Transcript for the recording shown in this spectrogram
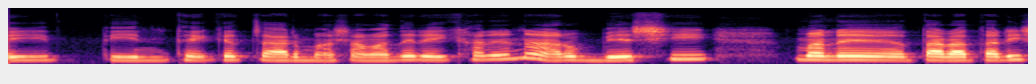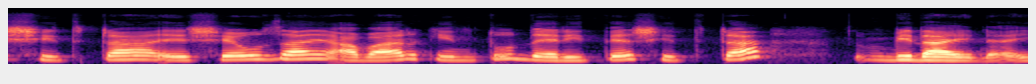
এই তিন থেকে চার মাস আমাদের এইখানে না আরও বেশি মানে তাড়াতাড়ি শীতটা এসেও যায় আবার কিন্তু দেরিতে শীতটা বিদায় নেয়।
